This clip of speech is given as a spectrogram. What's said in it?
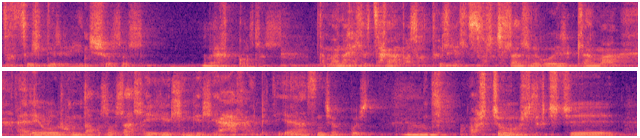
зах зээл дээр хинж бол байхгүй бол та манайх илүү цагаан болгодог л гэж сурчлаа л нөгөө реклама арай өөр хүн тоглуулаад хийгээл ингээл яах юм бэ яасан ч явахгүй шүү дээ. Орчин өөрчлөгдөжээ.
